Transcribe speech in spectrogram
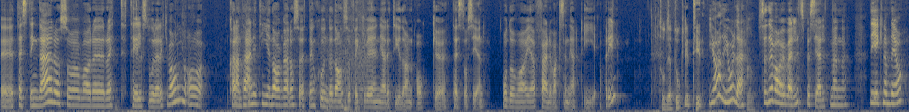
eh, testing der, og så var det rett til Stor-Erikvoll og karantene i ti dager, og så etter den sjuende dagen så fikk vi ned i Tydalen og eh, teste oss igjen. Og da var jeg ferdig vaksinert i april. Så det tok litt tid? Ja, det gjorde det. Ja. Så det var jo veldig spesielt, men det gikk nok det òg.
